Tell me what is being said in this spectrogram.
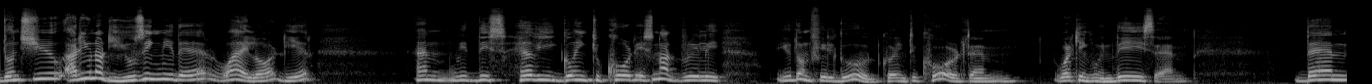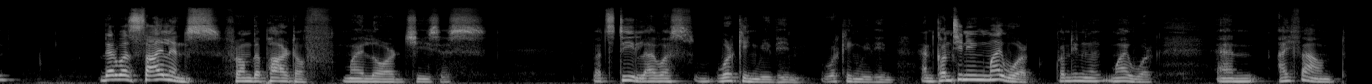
Don't you are you not using me there? Why, Lord, here? And with this heavy going to court is not really you don't feel good going to court and working with this and then there was silence from the part of my Lord Jesus. But still, I was working with Him, working with Him, and continuing my work, continuing my work. And I found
